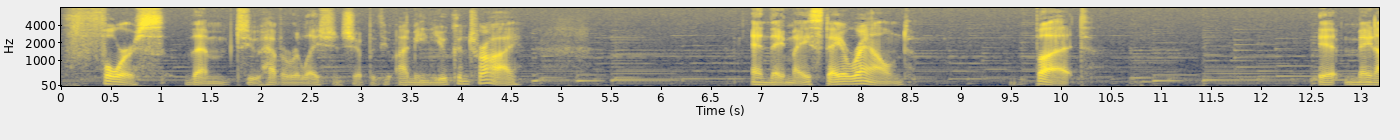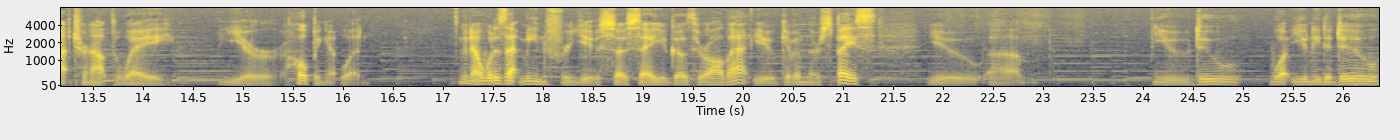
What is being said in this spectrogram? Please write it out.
force them to have a relationship with you. I mean, you can try, and they may stay around, but it may not turn out the way you're hoping it would. You know, what does that mean for you? So, say you go through all that, you give them their space, you um, you do what you need to do.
